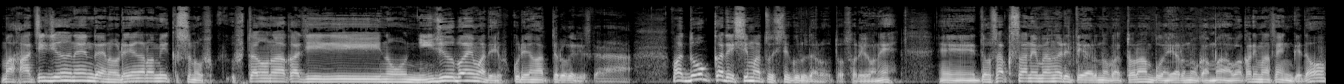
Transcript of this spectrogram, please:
まあ、80年代のレーガノミクスの双子の赤字の20倍まで膨れ上がってるわけですから、まあ、どっかで始末してくるだろうと、それをね。えー、どさくさに曲がれてやるのか、トランプがやるのか、まあ、わかりませんけど、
